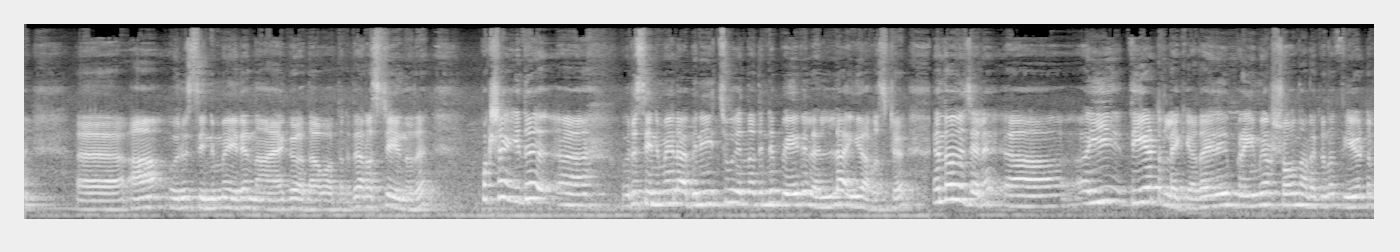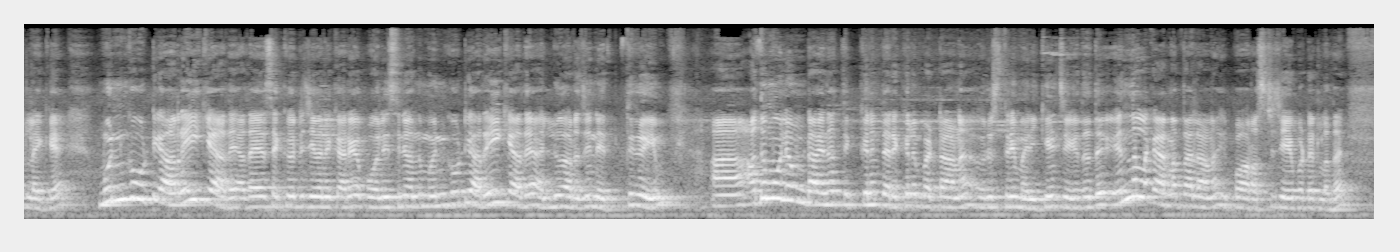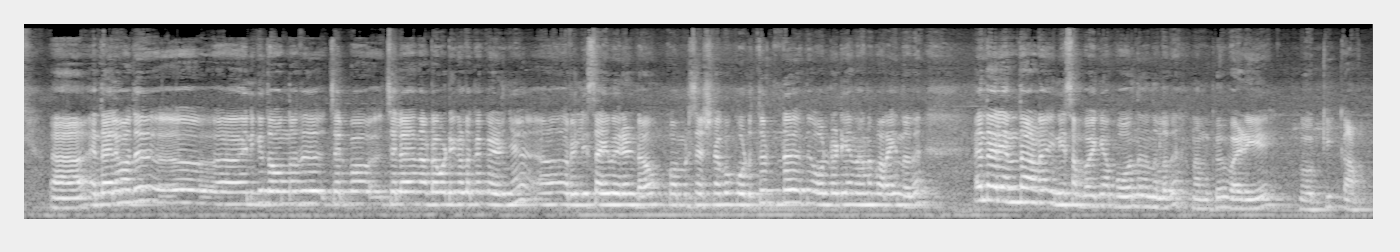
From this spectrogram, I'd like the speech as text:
ആ ഒരു സിനിമയിലെ നായക കഥാപാത്രത്തെ അറസ്റ്റ് ചെയ്യുന്നത്. പക്ഷെ ഇത് ഒരു സിനിമയിൽ അഭിനയിച്ചു എന്നതിന്റെ പേരിലല്ല ഈ അറസ്റ്റ്. എന്താണെന്ന് വെച്ചാൽ ഈ തിയേറ്ററിലേക്ക് അതായത് ഈ പ്രീമിയർ ഷോ നടക്കുന്ന തിയേറ്ററിലേക്ക് മുൻകൂട്ടി അറിയിക്കാതെ അതായത് സെക്യൂരിറ്റി ജീവനക്കാരെയോ പോലീസിനെയോ ഒന്നും മുൻകൂട്ടി അറിയിക്കാതെ അല്ലു അർജുൻ എത്തുകയും അതുമൂലം ഉണ്ടായിരുന്ന തിക്കിലും തിരക്കിലും പെട്ടാണ് ഒരു സ്ത്രീ മരിക്കുകയും ചെയ്തത് എന്നുള്ള കാരണത്താലാണ് ഇപ്പോൾ അറസ്റ്റ് ചെയ്യപ്പെട്ടിട്ടുള്ളത്. എന്തായാലും അത് എനിക്ക് തോന്നുന്നത് ചിലപ്പോൾ ചില നടപടികളൊക്കെ കഴിഞ്ഞ് റിലീസായി വരുന്നുണ്ടാവും കോമ്പൻസേഷനൊക്കെ കൊടുത്തിട്ടുണ്ട് ഓൾറെഡി എന്നാണ് പറയുന്നത്. എന്തായാലും എന്താണ് ഇനി സംഭവിക്കാൻ പോകുന്നത് എന്നുള്ളത് നമുക്ക് വഴിയെ നോക്കി കാണാം.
